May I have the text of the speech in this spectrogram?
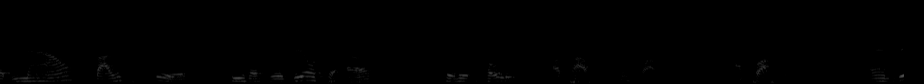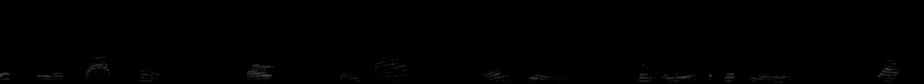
but now by the Spirit he has revealed to us to his holy apostles and uh, prophets. And this is God's plan. Both Gentiles and Jews who believe the good news shall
